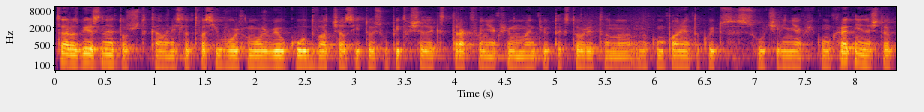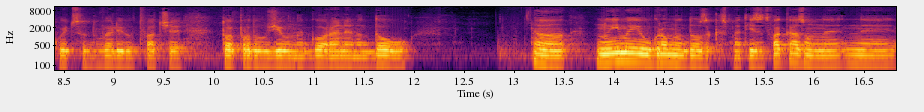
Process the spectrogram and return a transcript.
това разбира се не е точно така. Нали? След това си говорихме може би около 2 часа и той се опитваше да екстрактва някакви моменти от историята на, на компанията, които са се случили някакви конкретни неща, които са довели до това, че той е продължил нагоре, а не надолу. А, но има и огромна доза късмет. И затова казвам, не, не,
